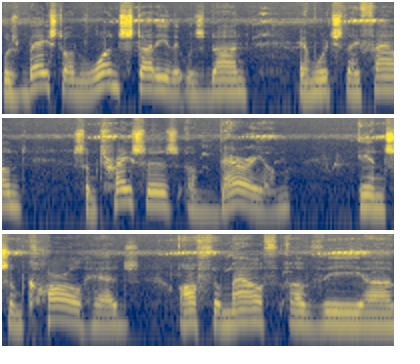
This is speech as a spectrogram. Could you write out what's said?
was based on one study that was done in which they found some traces of barium in some coral heads off the mouth of the uh,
